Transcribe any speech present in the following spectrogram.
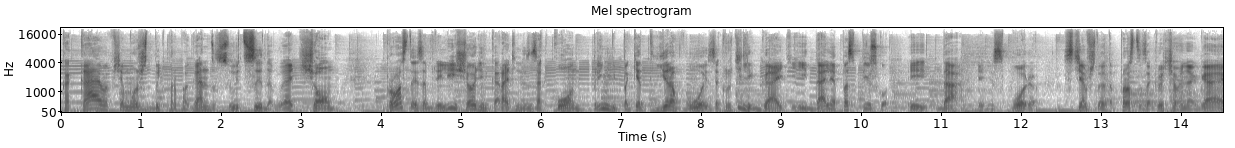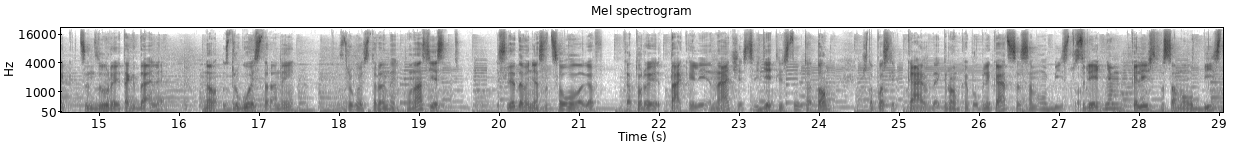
какая вообще может быть пропаганда суицида? Вы о чем? Просто изобрели еще один карательный закон, приняли пакет Яровой, закрутили гайки и далее по списку. И да, я не спорю, с тем, что это просто закручивание гаек, цензура и так далее. Но с другой стороны, с другой стороны, у нас есть исследования социологов, которые так или иначе свидетельствуют о том, что после каждой громкой публикации самоубийства в среднем количество самоубийств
